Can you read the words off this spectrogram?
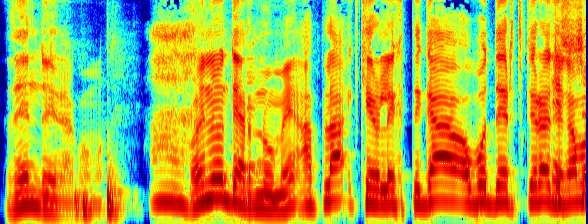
Δεν το είδα ακόμα. Ah, Όχι είναι ότι αρνούμε, απλά κυριολεκτικά όποτε έρθει η ώρα και κάμω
